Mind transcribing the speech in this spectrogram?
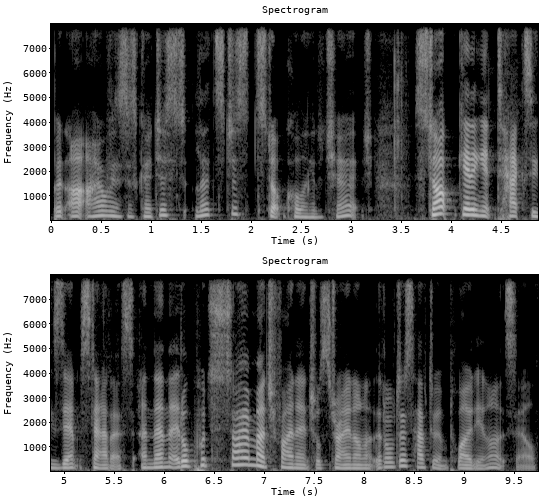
But I, I always just go, just let's just stop calling it a church. Stop getting it tax exempt status, and then it'll put so much financial strain on it. It'll just have to implode in on itself.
